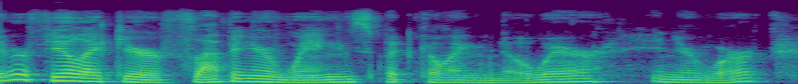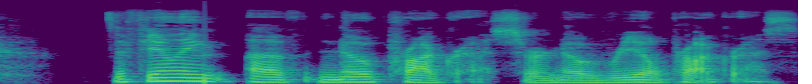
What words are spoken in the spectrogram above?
you ever feel like you're flapping your wings but going nowhere in your work? The feeling of no progress or no real progress.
